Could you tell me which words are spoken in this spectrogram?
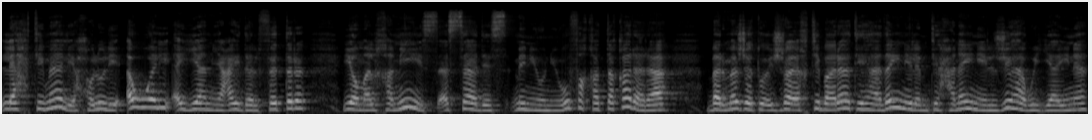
لاحتمال حلول أول أيام عيد الفطر يوم الخميس السادس من يونيو فقد تقرر برمجة إجراء اختبارات هذين الامتحانين الجهويين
